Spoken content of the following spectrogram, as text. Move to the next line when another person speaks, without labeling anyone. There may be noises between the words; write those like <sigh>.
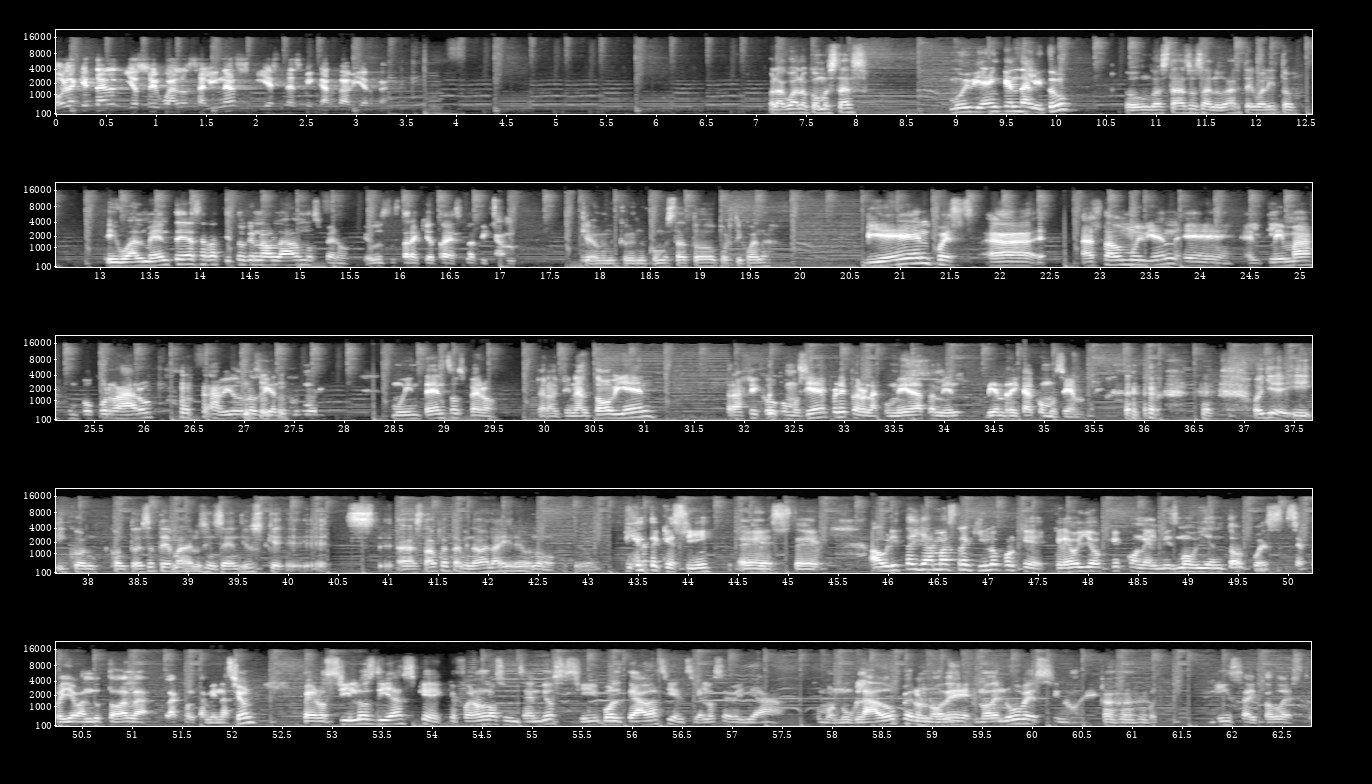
Hola, ¿qué tal? Yo soy Walo Salinas y esta es mi carta abierta.
Hola, Walo, ¿cómo estás?
Muy bien, Kendall, ¿y tú?
Un gustazo saludarte, igualito.
Igualmente, hace ratito que no hablábamos, pero qué gusto estar aquí otra vez platicando.
Qué bueno, qué bueno. ¿Cómo está todo por Tijuana?
Bien, pues ah, ha estado muy bien. Eh, el clima un poco raro. <laughs> ha habido unos <laughs> vientos muy, muy intensos, pero, pero al final todo bien. Tráfico como siempre, pero la comida también bien rica como siempre. <laughs>
Oye, y, con, con, todo ese tema de los incendios, que eh, ¿ha estado contaminado el aire o no?
Fíjate que sí. Este, ahorita ya más tranquilo porque creo yo que con el mismo viento pues se fue llevando toda la, la contaminación. Pero sí los días que, que, fueron los incendios, sí volteabas y el cielo se veía como nublado, pero no de, no de nubes, sino de misa pues, y todo esto.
